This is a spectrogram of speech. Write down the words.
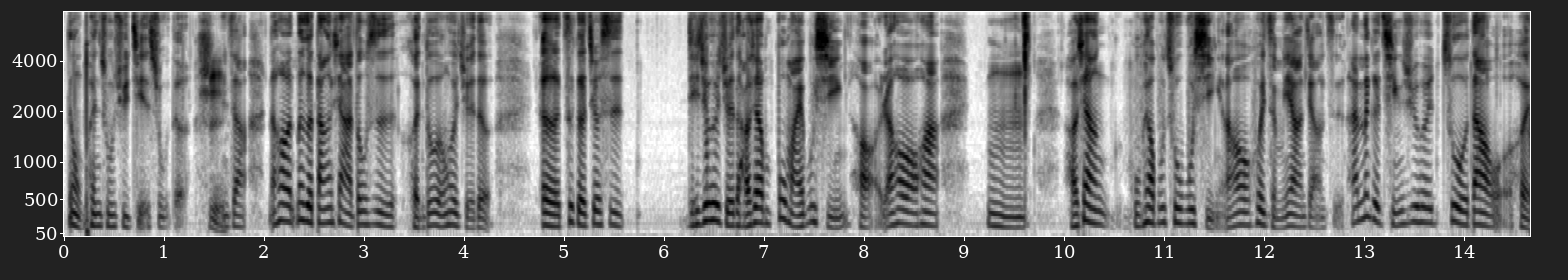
那种喷出去结束的，是你知道？然后那个当下都是很多人会觉得，呃，这个就是你就会觉得好像不买不行，好，然后的话。嗯，好像股票不出不行，然后会怎么样这样子？他那个情绪会做到很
